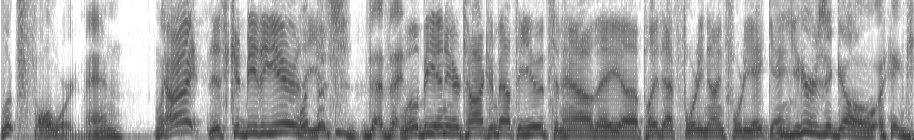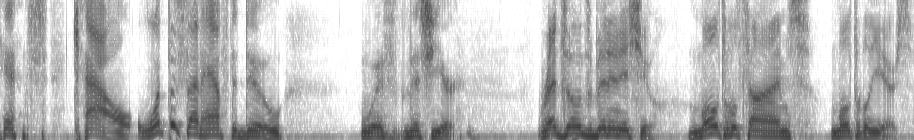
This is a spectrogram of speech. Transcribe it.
Look forward, man. What, All right, this could be the year. the Utes, the, the, we'll be in here talking about the Utes and how they uh, played that 49-48 game. years ago against Cal? What does that have to do with this year? Red zone's been an issue multiple times, multiple years.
